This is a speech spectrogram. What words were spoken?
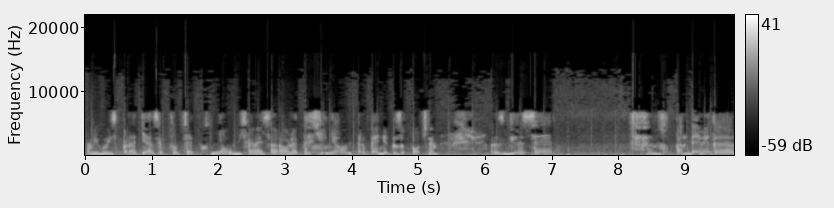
тя ми го изпрати. Аз се прочетох. Много ми хареса ролята и нямам търпение да започнем. Разбира се, пандемията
